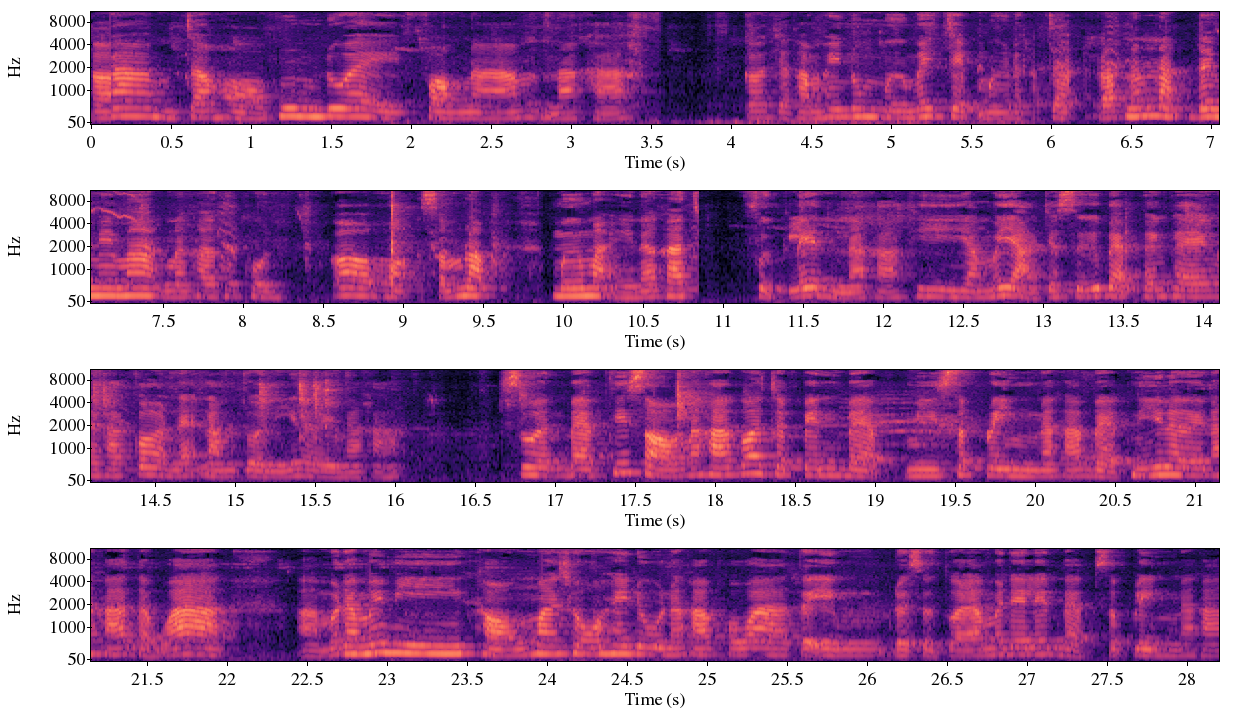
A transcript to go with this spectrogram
ก็กล้ามจะห่อหุ้มด้วยฟองน้ำนะคะ ก็จะทำให้นุ่มมือไม่เจ็บมือนะคะ จะรับน้ำหนักได้ไม่มากนะคะ ทุกคนก็เหมาะสำหรับมือใหม่นะคะ ฝึกเล่นนะคะ ที่ยังไม่อยากจะซื้อแบบแพงๆนะคะ ก็แนะนำตัวนี้เลยนะคะ ส่วนแบบที่สองนะคะก็จะเป็นแบบมีสปริงนะคะ แบบนี้เลยนะคะ แต่ว่า อ่ามดามไม่มีของมาโชว์ให้ดูนะคะ เพราะว่าตัวเองโดยส่วนตัวแล้วไม่ได้เล่นแบบสปริงนะคะ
